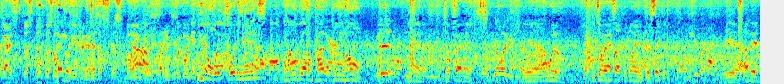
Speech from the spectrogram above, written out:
Guys, just, just, just don't engage with them. Just, just don't engage. Quicker we get oh. You gonna wait 40 minutes and I'm gonna be on a private plane home. Good. Yeah. Get your fat ass. Yeah, I will. Get your ass off the plane for a second. Yeah, I bet.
